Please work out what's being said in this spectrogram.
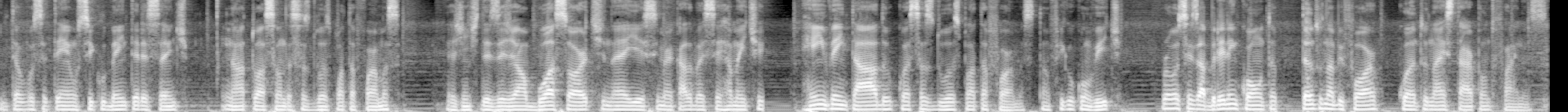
então você tem um ciclo bem interessante na atuação dessas duas plataformas a gente deseja uma boa sorte, né? E esse mercado vai ser realmente reinventado com essas duas plataformas. Então fica o convite para vocês abrirem conta tanto na Before quanto na Star.Finance.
